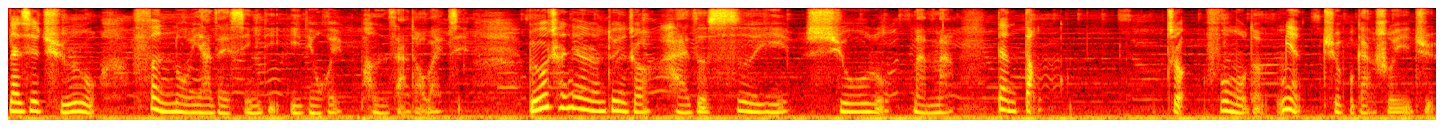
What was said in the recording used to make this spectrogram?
那些屈辱、愤怒压在心底，一定会喷洒到外界，比如成年人对着孩子肆意羞辱、谩骂，但当着父母的面却不敢说一句：“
